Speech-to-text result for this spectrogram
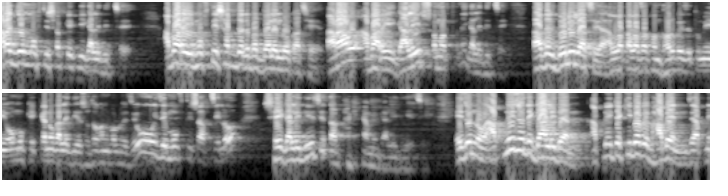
আরেকজন মুফতি সাহেবকে কি গালি দিচ্ছে? আবার এই মুফতি সাহেবদের দলের লোক আছে। তারাও আবার এই গালির সমর্থনে গালি দিচ্ছে। তাদের দলিল আছে। আল্লাহ তালা যখন ধরবে যে তুমি অমুককে কেন গালি দিয়েছ, তখন বলবে যে, ওই যে মুফতি সাহেব ছিল, সে গালি দিয়েছে, তার থেকে আমি গালি দিয়েছি। এই জন্য আপনি যদি গালি দেন, আপনি এটা কীভাবে ভাবেন যে আপনি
